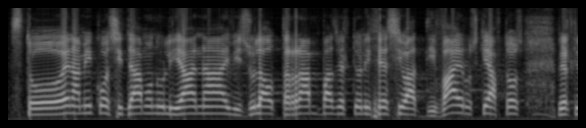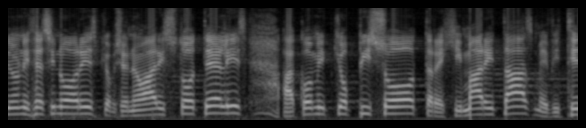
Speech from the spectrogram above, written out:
Στο ένα μήκος η Diamond Λιάνα, η Βιζούλα, ο Τράμπα βελτιώνει θέση. Ο Antivirus και αυτός βελτιώνει θέση νωρίς. Πιο πίσω είναι ο Αριστοτέλης. Ακόμη πιο πίσω τρέχει Μαριτάς με Βιτή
